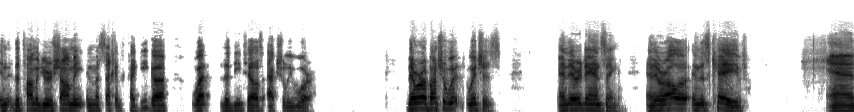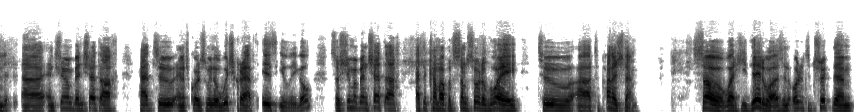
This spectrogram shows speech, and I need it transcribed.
in the Talmud Yerushalmi in Masechet Chagiga what the details actually were. There were a bunch of witches, and they were dancing, and they were all in this cave, and uh, and Shimon ben Shetach had to, and of course we know witchcraft is illegal, so Shimon ben Shetach had to come up with some sort of way to uh, to punish them. So what he did was, in order to trick them,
